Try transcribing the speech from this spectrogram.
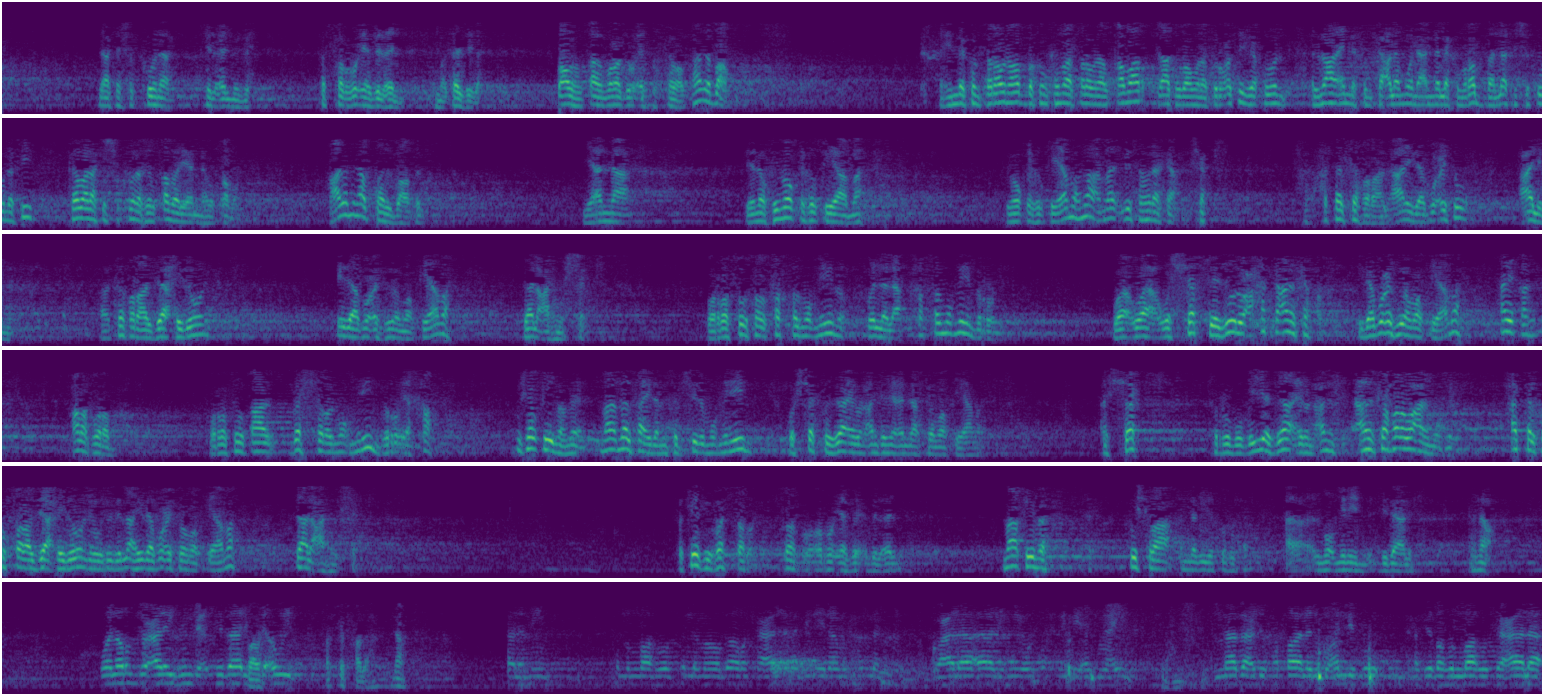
لا تشكون في العلم به. فسر الرؤية بالعلم المعتزلة بعضهم قال المراد رؤية الثواب. هذا باطل. إنكم ترون ربكم كما ترون القمر. لا تضامون في رؤيته. يقولون المعنى إنكم تعلمون أن لكم ربا لا تشكون فيه. كما لا تشكون في القمر أنه قمر هذا من أبطل الباطل. لأن لأنه في موقف القيامة في موقف القيامة ما ليس هناك شك. حتى الكفر الآن إذا بعثوا علموا الكفر الجاحدون إذا بعثوا يوم القيامة زال عنهم الشك. والرسول صلى الله عليه وسلم خص المؤمنين ولا لا؟ خص المؤمنين بالرؤيا. والشك يزول حتى عن الكفر. إذا بعثوا يوم القيامة أيقن. عرفوا رب. والرسول قال بشر المؤمنين بالرؤيا خاصة. وش القيمة ما, ما الفائدة من تبشير المؤمنين؟ والشك زائر عن جميع الناس يوم القيامة. الشك في الربوبية زائر عن عن الكفرة وعن المؤمنين. حتى الكفار الجاحدون لوجود الله إذا بعث يوم القيامة زال عنه الشك. فكيف يفسر الرؤيا بالعلم؟ ما قيمة بشرى النبي صلى الله عليه وسلم؟ المؤمنين بذلك. نعم. ونرد عليهم باعتبار التأويل. نعم. العالمين. صلى الله وسلم وبارك على نبينا محمد وعلى آله وصحبه أجمعين. أما بعد فقال المؤلف حفظه الله تعالى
